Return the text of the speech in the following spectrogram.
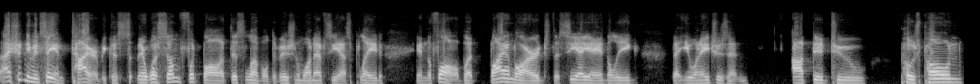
I shouldn't even say entire because there was some football at this level, Division One FCS played in the fall, but by and large, the CAA, the league that UNH is in, opted to postpone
